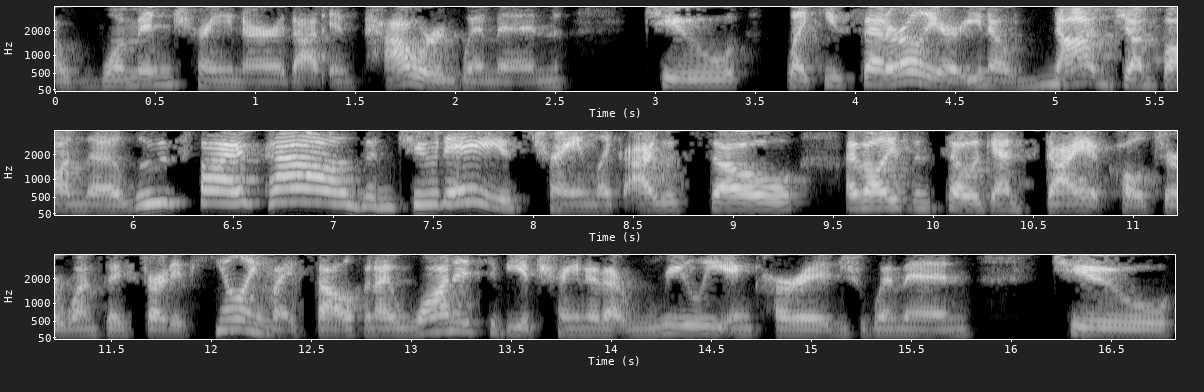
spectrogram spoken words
a woman trainer that empowered women to, like you said earlier, you know, not jump on the lose five pounds in two days train. Like I was so, I've always been so against diet culture once I started healing myself. And I wanted to be a trainer that really encouraged women to,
